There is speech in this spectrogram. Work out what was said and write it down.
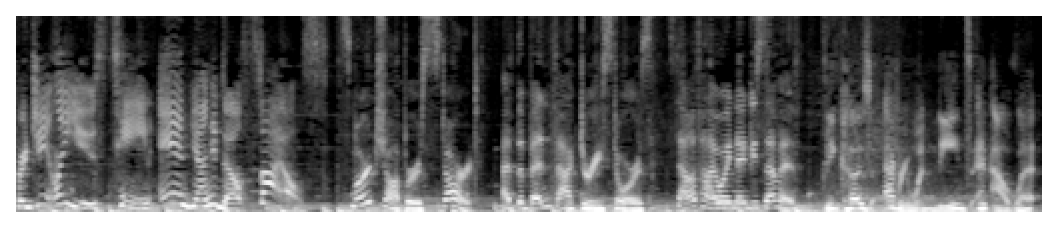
for gently used teen and young adult styles. Smart shoppers start at the Bend Factory stores, South Highway 97. Because everyone needs an outlet.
